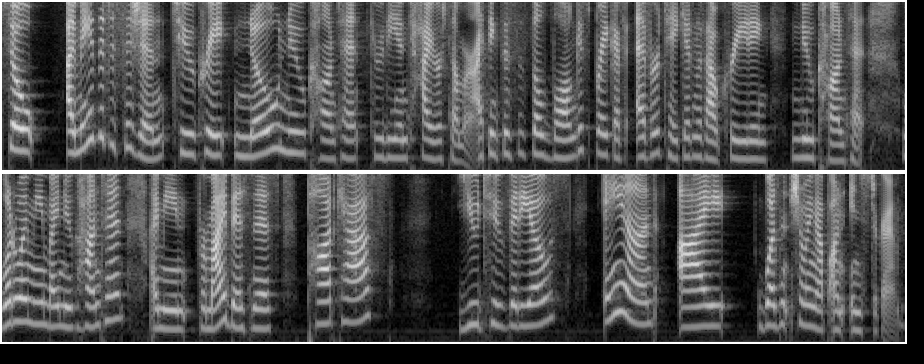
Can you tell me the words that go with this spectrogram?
So, I made the decision to create no new content through the entire summer. I think this is the longest break I've ever taken without creating new content. What do I mean by new content? I mean, for my business, podcasts, YouTube videos, and I wasn't showing up on Instagram.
